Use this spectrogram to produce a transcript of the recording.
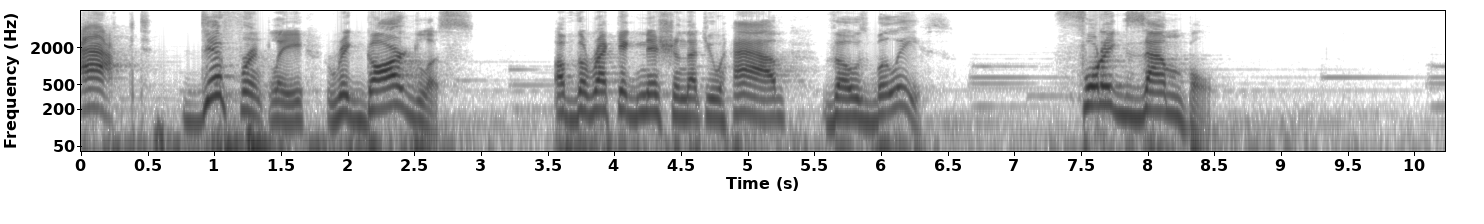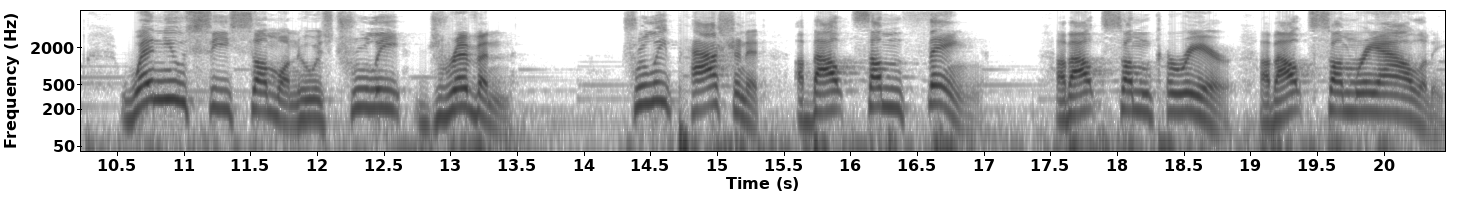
act differently regardless of the recognition that you have those beliefs. For example, when you see someone who is truly driven truly passionate about something, about some career, about some reality,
